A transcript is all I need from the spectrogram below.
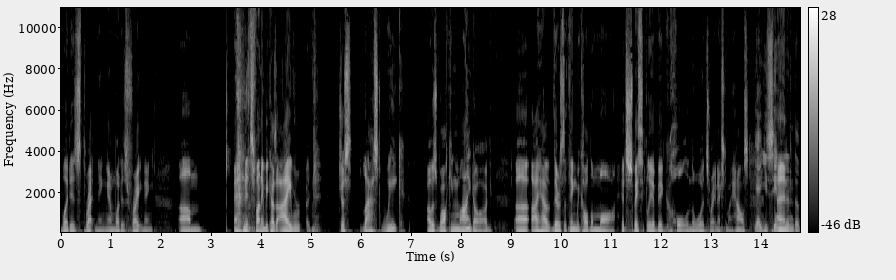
what is threatening and what is frightening. Um, and it's funny because I just last week I was walking my dog. Uh, I have there's a thing we call the maw. It's basically a big hole in the woods right next to my house. Yeah, you've seen And- it in the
